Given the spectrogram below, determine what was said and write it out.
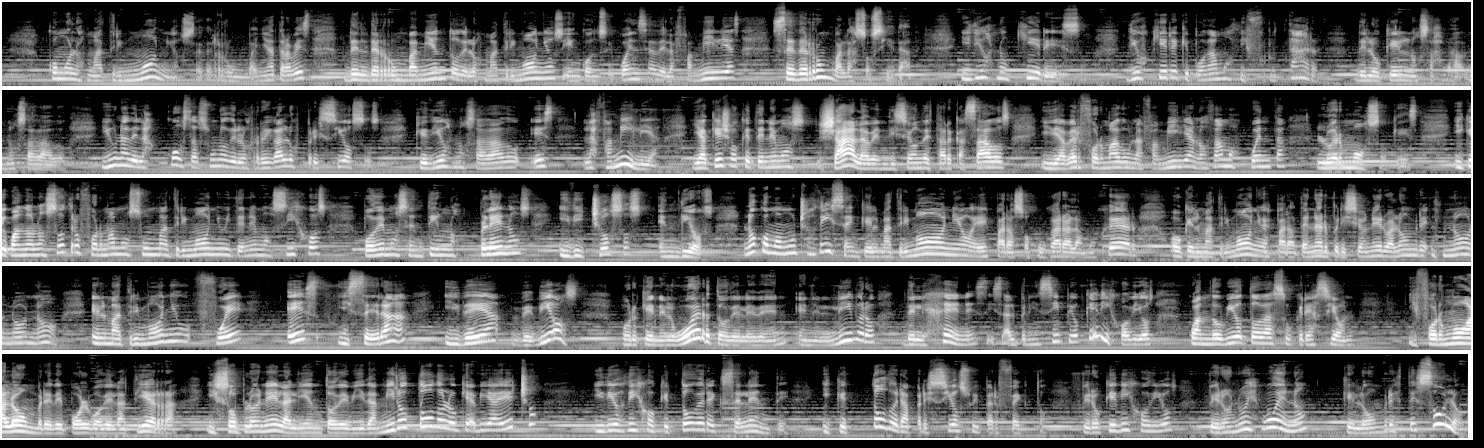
cómo los matrimonios se derrumban y a través del derrumbamiento de los matrimonios y en consecuencia de las familias se derrumba la sociedad. Y Dios no quiere eso. Dios quiere que podamos disfrutar de lo que Él nos ha, nos ha, dado. Y una de las cosas, uno de los regalos preciosos que Dios nos ha dado es la familia. Y aquellos que tenemos ya la bendición de estar casados y de haber formado una familia, nos damos cuenta lo hermoso que es. Y que cuando nosotros formamos un matrimonio y tenemos hijos, podemos sentirnos plenos y dichosos en Dios. No como muchos dicen que el matrimonio es para sojuzgar a la mujer o que el matrimonio es para tener prisionero al hombre. No, no, no. El matrimonio fue, es y será idea de Dios. Porque en el huerto del Edén, en el libro del Génesis, al principio, ¿qué dijo Dios cuando vio toda su creación? y formó al hombre de polvo de la tierra y sopló en él aliento de vida. Miró todo lo que había hecho y Dios dijo que todo era excelente y que todo era precioso y perfecto. Pero ¿qué dijo Dios? Pero no es bueno que el hombre esté solo.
